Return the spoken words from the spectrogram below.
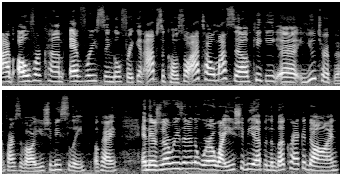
I've overcome every single freaking obstacle. So I told myself, Kiki, uh, you tripping. First of all, you should be asleep. Okay. And there's no reason in the world why you should be up in the butt crack of dawn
